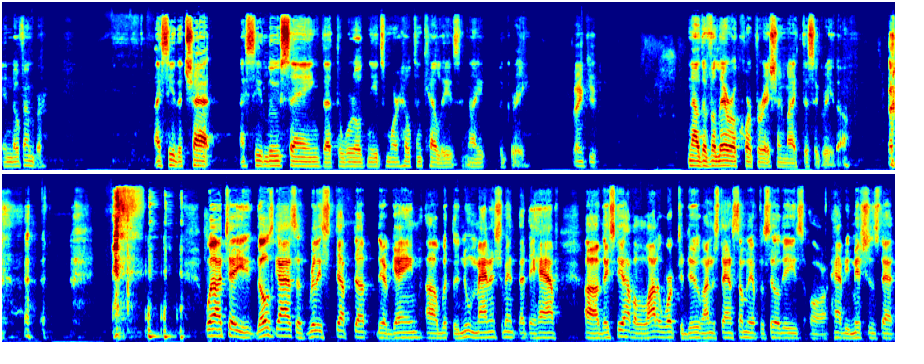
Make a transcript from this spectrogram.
in November. I see the chat. I see Lou saying that the world needs more Hilton Kellys, and I agree. Thank you. Now, the Valero Corporation might disagree, though. well, I tell you, those guys have really stepped up their game uh, with the new management that they have. Uh, they still have a lot of work to do. I understand some of their facilities are have emissions that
